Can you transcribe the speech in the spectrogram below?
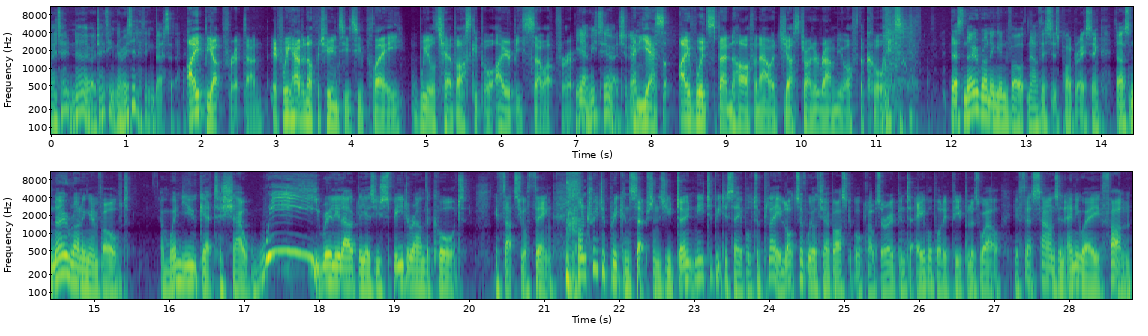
I don't know. I don't think there is anything better. I'd be up for it, Dan. If we had an opportunity to play wheelchair basketball, I would be so up for it. Yeah, me too, actually. And yes, I would spend half an hour just trying to ram you off the court. There's no running involved. Now, this is pod racing. There's no running involved and when you get to shout wee really loudly as you speed around the court, if that's your thing. Contrary to preconceptions, you don't need to be disabled to play. Lots of wheelchair basketball clubs are open to able bodied people as well. If that sounds in any way fun,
